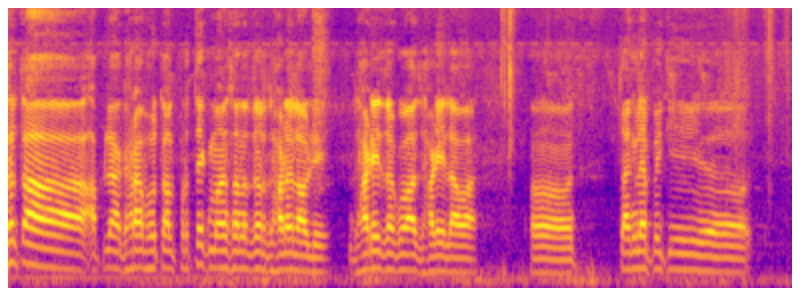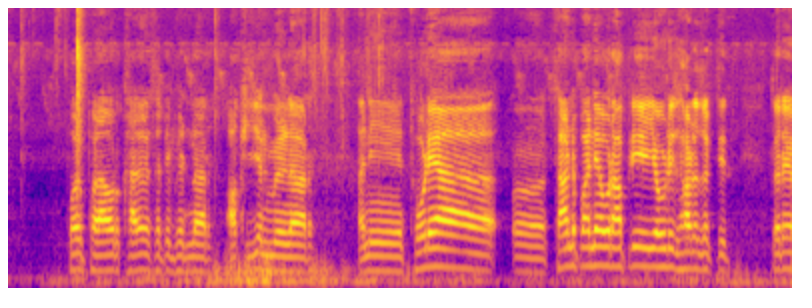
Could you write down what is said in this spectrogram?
तसंच आपल्या घराभोवताल प्रत्येक माणसानं जर झाडं लावले झाडे जगवा झाडे लावा. चांगल्यापैकी फळफळावर खाण्यासाठी भेटणार ऑक्सिजन मिळणार. आणि थोड्या सांडपाण्यावर आपली एवढी झाडं जगतात तर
